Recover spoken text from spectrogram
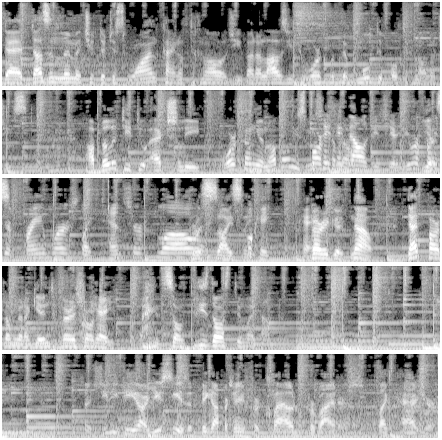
that doesn't limit you to just one kind of technology, but allows you to work with the multiple technologies. Mm -hmm. Ability to actually work on your not only smart you say technologies here, you're referring yes. to frameworks like TensorFlow? Precisely. okay, okay. Very good. Now, that part I'm going to get into very shortly. Okay. so please don't steal my thunder. So GDPR you see as a big opportunity for cloud providers like Azure.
